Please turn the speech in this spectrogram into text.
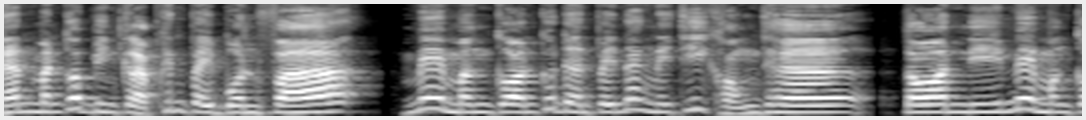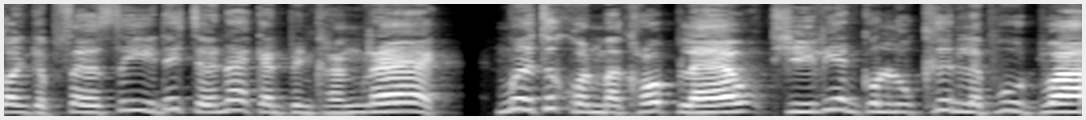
นั้นมันก็บินกลับขึ้นไปบนฟ้า แม่มังกรก็เดินไปนั่งในที่ของเธอ ตอนนี้แม่มังกรกับเซอร์ซี่ได้เจอหน้ากันเป็นครั้งแรก เมื่อทุกคนมาครบแล้ว ทีเลียนก็ลุกขึ้นและพูดว่า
